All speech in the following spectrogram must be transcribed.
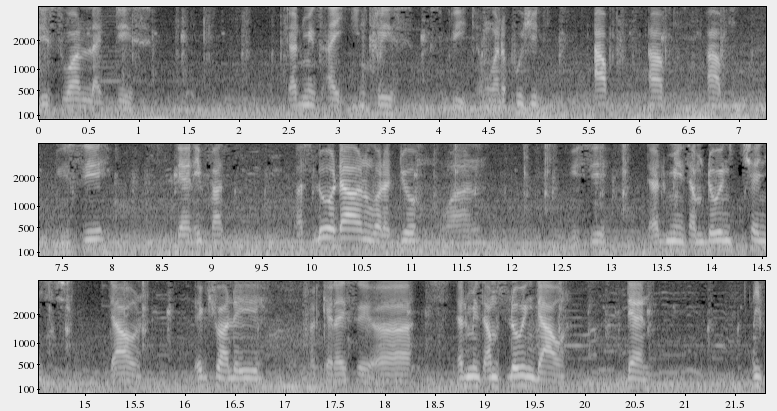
this one like this that means I increase speed. I'm gonna push it up up up. You see? Then if I, I slow down I'm gonna do one. You see? That means I'm doing change down. Actually what can I say? Uh, that means I'm slowing down. Then if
